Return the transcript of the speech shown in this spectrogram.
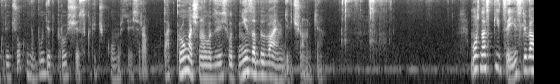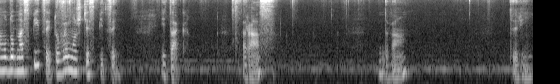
крючок мне будет проще с крючком здесь так кромочную вот здесь вот не забываем девчонки. Можно спицей. Если вам удобно спицей то вы можете спицей. Итак. Раз. Два. Три.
